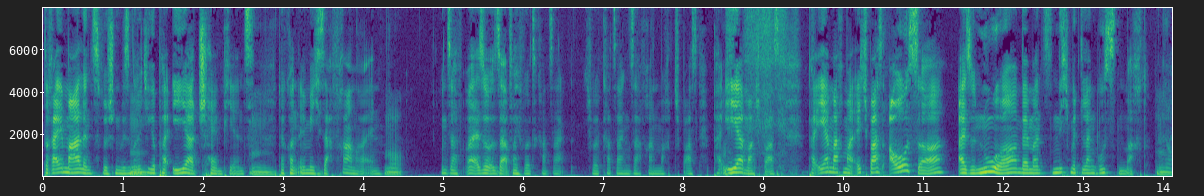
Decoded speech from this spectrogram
Dreimal inzwischen. Wir sind mm. richtige Paella-Champions. Mm. Da kommt nämlich Safran rein. Ja. Und Saf also Safran, ich wollte gerade sagen, ich wollte gerade sagen, Safran macht Spaß. Paella macht Spaß. Paella macht mal echt Spaß, außer, also nur, wenn man es nicht mit Langusten macht. Ja.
